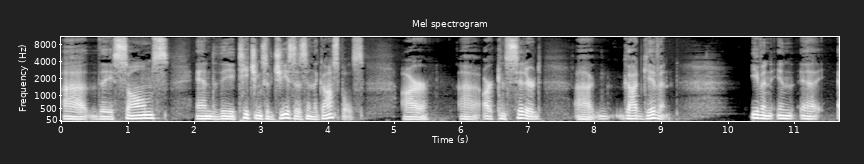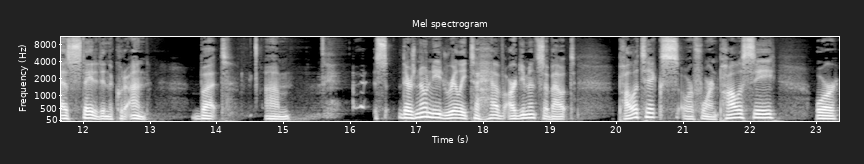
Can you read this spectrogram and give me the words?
uh, the Psalms, and the teachings of Jesus in the Gospels are uh, are considered uh, God given, even in uh, as stated in the Quran. But um, there's no need really to have arguments about politics or foreign policy or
